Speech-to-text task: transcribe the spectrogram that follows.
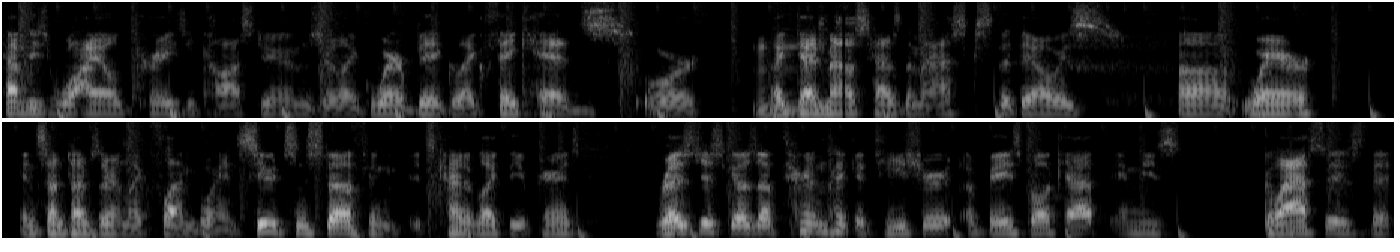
have these wild, crazy costumes or like wear big like fake heads or like Mhm. Deadmau5 has the masks that they always uh, wear, and sometimes they're in like flamboyant suits and stuff, and it's kind of like the appearance. Rezz just goes up there in like a t-shirt, a baseball cap, and these glasses that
